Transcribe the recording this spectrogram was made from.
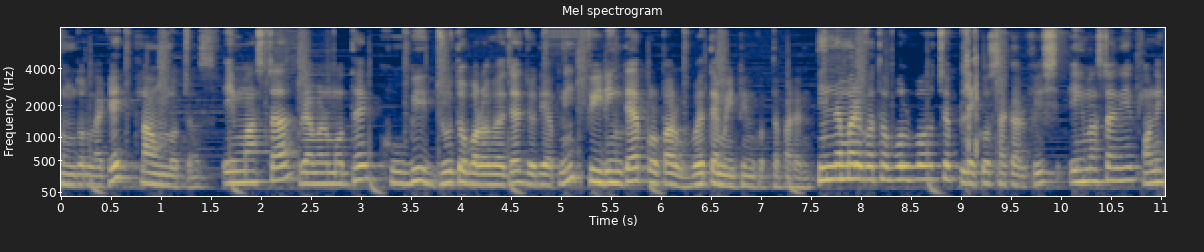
সুন্দর লাগে। ক্লাউন লোচাস এই মাছটা গ্রামের মধ্যে খুবই দ্রুত বড় হয়ে যায়, যদি আপনি ফিডিংটা প্রপার ওয়েতে মেনটেন করতে পারেন। তিন নম্বরের কথা বলব হচ্ছে প্লেকো সাকার ফিশ এই মাছটা নিয়ে অনেক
